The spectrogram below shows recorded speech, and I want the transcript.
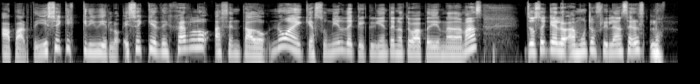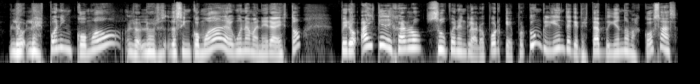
aparte. Y eso hay que escribirlo, eso hay que dejarlo asentado. No hay que asumir de que el cliente no te va a pedir nada más. Yo sé que a muchos freelancers los les pone incómodo, los, incomoda de alguna manera esto, pero hay que dejarlo súper en claro. ¿Por qué? Porque un cliente que te está pidiendo más cosas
